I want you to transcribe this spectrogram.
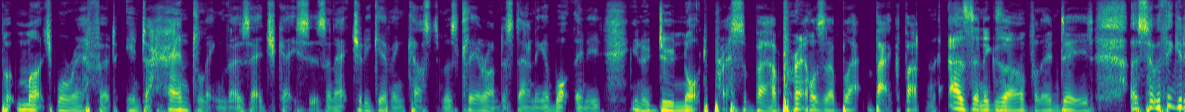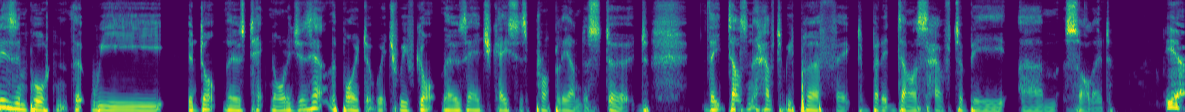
put much more effort into handling those edge cases and actually giving customers clear understanding of what they need. You know, do not press a browser back button, as an example, indeed. Uh, so I think it is important important that we adopt those technologies at the point at which we've got those edge cases properly understood. They doesn't have to be perfect, but it does have to be um, solid. Yeah.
